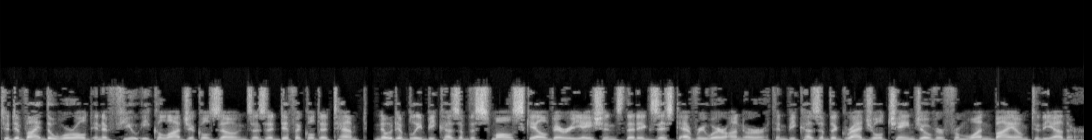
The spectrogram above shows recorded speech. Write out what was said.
To divide the world in a few ecological zones is a difficult attempt, notably because of the small-scale variations that exist everywhere on Earth and because of the gradual changeover from one biome to the other.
